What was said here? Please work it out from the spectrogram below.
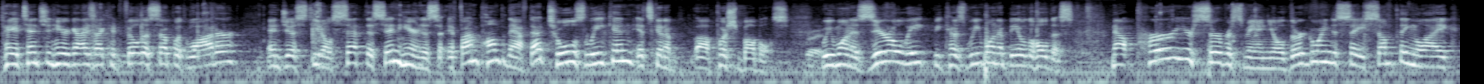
Pay attention here, guys. I could fill this up with water and just you know set this in here. And if I'm pumping that, if that tool's leaking, it's gonna uh, push bubbles. Right. We want a zero leak because we want to be able to hold this. Now, per your service manual, they're going to say something like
